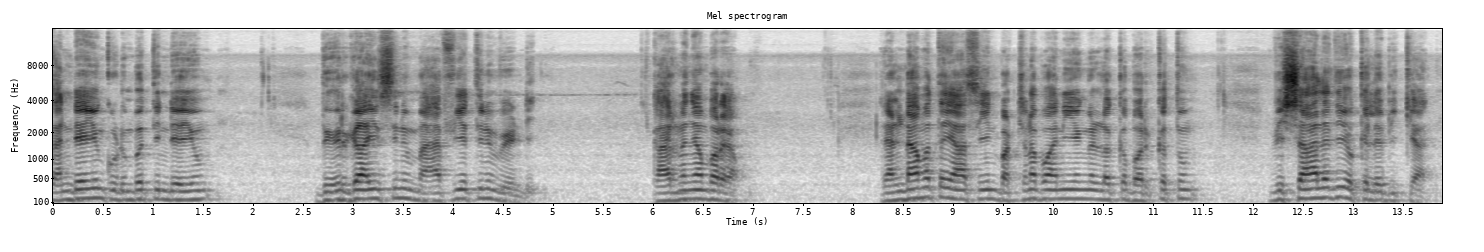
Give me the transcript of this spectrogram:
തന്റെയും കുടുംബത്തിന്റെയും ദീർഘായുസിനും മാഫിയത്തിനും വേണ്ടി. കാരണം ഞാൻ പറയാം രണ്ടാമത്തെ യാസീൻ ഭക്ഷണപാനീയങ്ങളിലൊക്കെ ബർക്കത്തും വിശാലതയൊക്കെ ലഭിക്കാൻ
